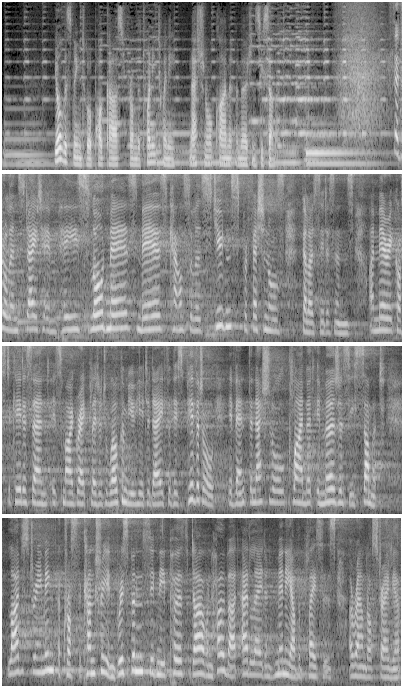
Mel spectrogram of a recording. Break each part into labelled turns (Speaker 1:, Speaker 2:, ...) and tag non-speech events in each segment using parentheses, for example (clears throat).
Speaker 1: You're listening to a podcast from the 2020 National Climate Emergency Summit.
Speaker 2: Federal and state MPs, Lord Mayors, Mayors, Councillors, students, professionals, fellow citizens. I'm Mary Kostakidis, and it's my great pleasure to welcome you here today for this pivotal event, the National Climate Emergency Summit. Live streaming across the country in Brisbane, Sydney, Perth, Darwin, Hobart, Adelaide, and many other places around Australia.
